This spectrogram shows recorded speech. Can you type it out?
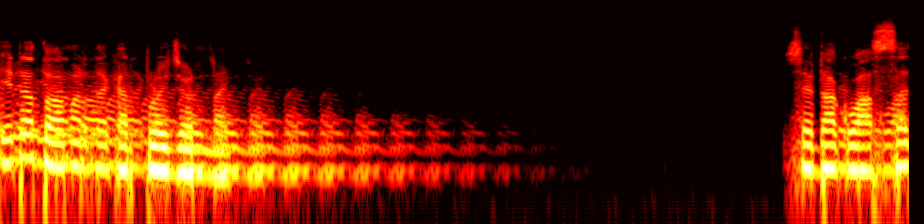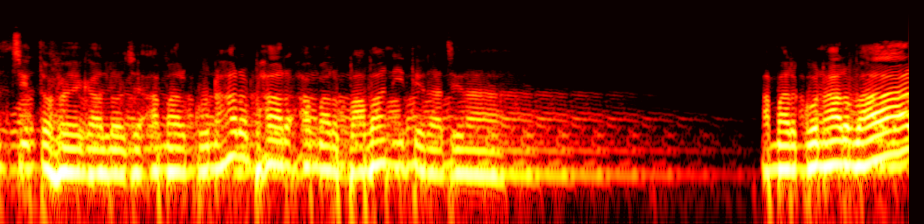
এটা তো আমার দেখার প্রয়োজন নাই। সে ডাকু আশ্চর্যিত হয়ে গেল যে আমার গুনহার ভার আমার বাবা নিতে রাজি না। আমার গুনহার ভার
